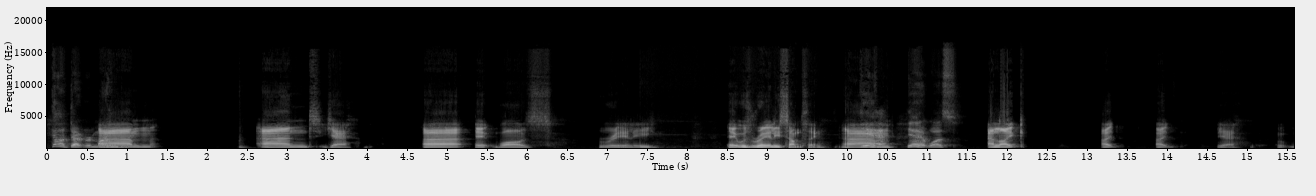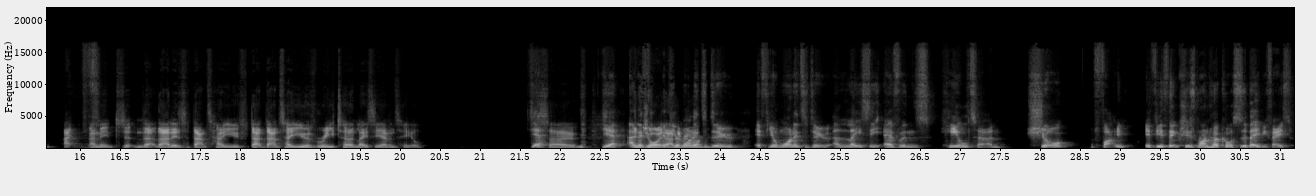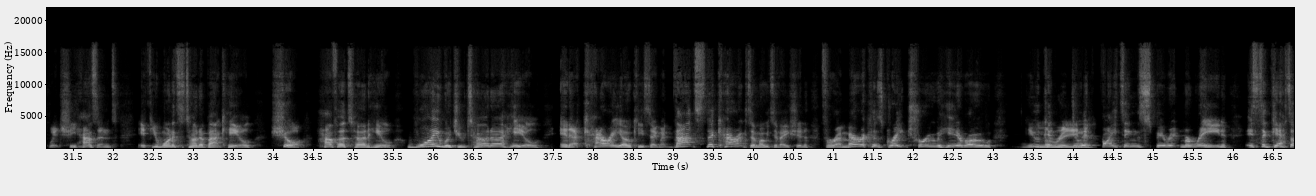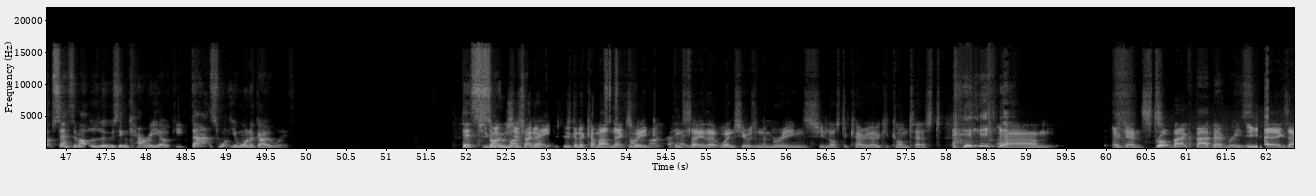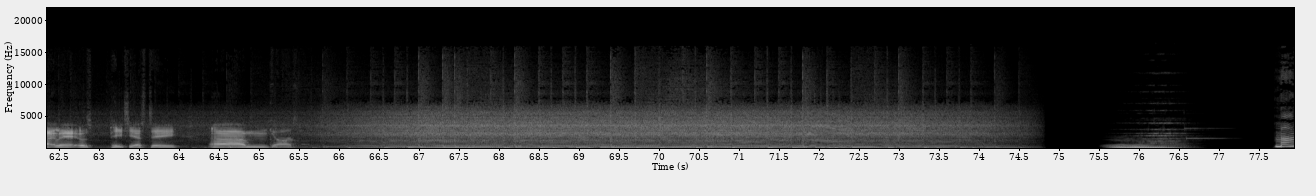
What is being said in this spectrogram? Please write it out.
God, don't remind me. Um, and yeah, uh, it was really, it was really something. Um, yeah, yeah, it was. and like, I, I, yeah, I, I mean that that is that's how you've that that's how you have returned Lacey Evans heel. yeah, So yeah. And enjoy if, if you wanted to do, if you wanted to do a Lacey Evans heel turn, sure, fine. If you think she's run her course as a babyface, which she hasn't, if you wanted to turn her back heel, sure, have her turn heel. Why would you turn her heel in a karaoke segment? That's the character motivation for America's great true hero. You can do it fighting spirit marine. Is to get upset about losing karaoke. That's what you want to go with. There's she's so gonna- much she's gonna, I hate. She's going to come out next So week and say that when she was in the Marines, she lost a karaoke contest yeah. um, against. Brought back bad memories. Yeah, exactly. It was PTSD. Um, God.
